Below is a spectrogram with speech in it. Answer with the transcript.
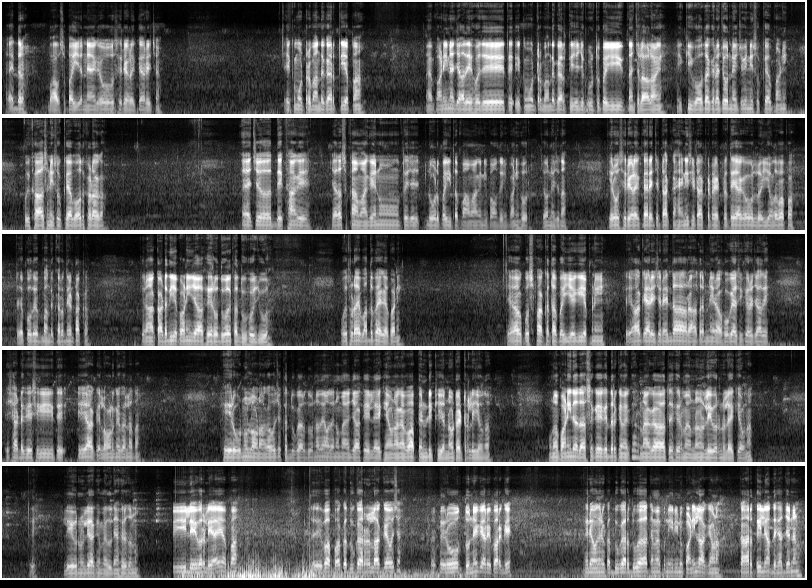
ਇਧਰ ਵਾਪਸ ਪਾਈ ਜਾਂਦੇ ਆਂਗੇ ਉਹ ਸਿਰੇ ਵਾਲੇ ਕੈਰੇ ਚ। ਇੱਕ ਮੋਟਰ ਬੰਦ ਕਰਤੀ ਆਪਾਂ। ਪਾਣੀ ਨਾ ਜ਼ਿਆਦਾ ਹੋ ਜੇ ਤੇ ਇੱਕ ਮੋਟਰ ਬੰਦ ਕਰਤੀ ਜੇ ਜ਼ਰੂਰਤ ਪਈ ਤਾਂ ਚਲਾ ਲਾਂਗੇ। ਇੱਕ ਹੀ ਬਹੁਤ ਆ, ਕਰਾ ਝੋਨੇ 'ਚ ਵੀ ਨਹੀਂ ਸੁੱਕਿਆ ਪਾਣੀ। ਕੋਈ ਖਾਸ ਨਹੀਂ ਸੁੱਕਿਆ, ਬਹੁਤ ਖੜਾ ਗਾ। ਇਹ 'ਚ ਦੇਖਾਂਗੇ, ਜ਼ਿਆਦਾ ਸੁਕਾਵਾਂਗੇ ਇਹਨੂੰ ਤੇ ਜੇ ਲੋੜ ਪਈ ਤਾਂ ਪਾਵਾਂਗੇ, ਨਹੀਂ ਪਾਉਂਦੇ ਨਹੀਂ ਪਾਣੀ ਹੋਰ ਝੋਨੇ 'ਚ ਤਾਂ। ਕਿਰੋ ਸਿਰੇ ਵਾਲੇ ਘਰੇ 'ਚ ਢੱਕ ਹੈ ਨਹੀਂ ਸੀ, ਢੱਕ ਟਰੈਕਟਰ ਤੇ ਆ ਉਹ ਲਈ ਆਉਂਦਾ ਪਾਪਾ। ਤੇ ਆਪਾਂ ਉਹਦੇ ਬੰਦ ਕਰਦੇ ਆ ਢੱਕ। ਕਿਰਾਂ ਕੱਢ ਦਈਏ ਪਾਣੀ ਜਾਂ ਫਿਰ ਉਦੋਂ ਬਾਅਦ ਕੱਦੂ ਹੋ ਜੂਗਾ। ਉਹ ਥੋੜਾ ਜਿਹਾ ਵੱਧ ਪੈ ਗਿਆ ਪਾਣੀ। ਤੇ ਆਹ ਕੁਛ ਫੱਕ ਤਾਂ ਪਈ ਹੈਗੀ ਆਪਣੀ। ਤੇ ਆਹ ਕਿਆਰੇ ਚ ਰਹਿੰਦਾ, ਰਾਤ ਹਨੇਰਾ ਹੋ ਗਿਆ ਸੀ ਫਿਰ ਜਿਆਦੇ। ਤੇ ਛੱਡ ਗਏ ਸੀ ਤੇ ਇਹ ਆ ਕੇ ਲਾਉਣਗੇ ਪਹਿਲਾਂ ਤਾਂ। ਫਿਰ ਉਹਨੂੰ ਲਾਉਣਾਗਾ, ਉਹ ਚ ਕੱਦੂ ਕਰ ਦੂ ਉਹਨਾਂ ਦੇ ਆਉਂਦੇ ਨੂੰ। ਮੈਂ ਜਾ ਕੇ ਲੈ ਕੇ ਆਉਣਾਗਾ ਭਾਪੇ ਨੂੰ ਡਿੱਕੀ ਜਾਂਦਾ, ਉਹ ਟਰੈਕਟਰ ਲਈ ਆਉਂਦਾ। ਉਹਨਾਂ ਪਾਣੀ ਦਾ ਦੱਸ ਕੇ ਕਿੱਧਰ ਕਿਵੇਂ ਕਰਨਾਗਾ ਤੇ ਫਿਰ ਮੈਂ ਉਹਨਾਂ ਨੂੰ ਲੇਬਰ ਨੂੰ ਲੈ ਕੇ ਆਉਣਾ। ਤੇ ਲੇਬਰ ਨੂੰ ਲਿਆ ਕੇ ਮਿਲਦੇ ਆ ਫਿਰ ਤੁਹਾਨੂੰ। ਵੀ ਲੇਬਰ ਲਿਆਏ ਆਪਾਂ। ਤੇ ਪਾਪਾ ਕੱਦੂ ਕਰਨ ਲੱਗ ਗਿਆ ਉਸ ਫਿਰ ਉਹ ਦੋਨੇ ਘਾਰੇ ਭਰ ਗਏ। ਮੇਰੇ ਆਉਂਦੇ ਨੂੰ ਕੱਦੂ ਕਰ ਦੂਆ ਤੇ ਮੈਂ ਪਨੀਰੀ ਨੂੰ ਪਾਣੀ ਲਾ ਕੇ ਆਉਣਾ। ਕਾਰ ਤੇ ਹੀ ਲਿਆਂਦੇ ਅੱਜ ਇਹਨਾਂ ਨੂੰ।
